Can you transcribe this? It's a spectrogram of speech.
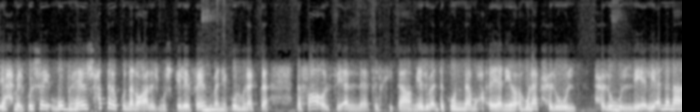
يحمل كل شيء مبهج حتى لو كنا نعالج مشكلة. فيجب مم. ان يكون هناك تفاؤل في في الختام. يجب أن تكون يعني هناك حلول. حلول لأننا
